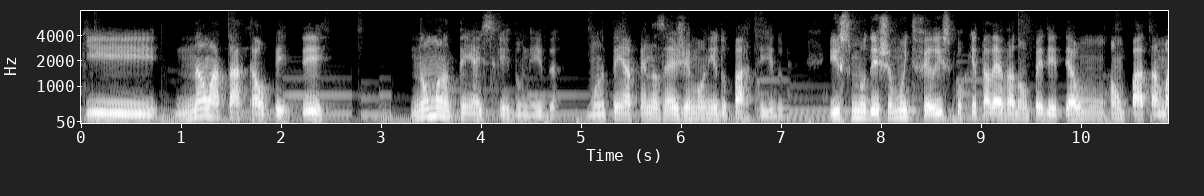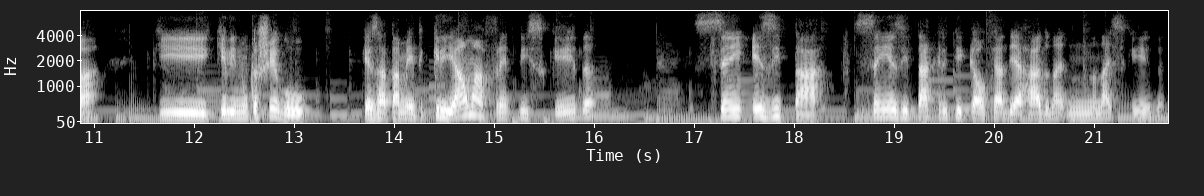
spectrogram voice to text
que não atacar o PT não mantém a esquerda unida, mantém apenas a hegemonia do partido. Isso me deixa muito feliz porque está levando o PDT a um, a um patamar que, que ele nunca chegou, que é exatamente criar uma frente de esquerda sem hesitar, sem hesitar criticar o que há de errado na, na esquerda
